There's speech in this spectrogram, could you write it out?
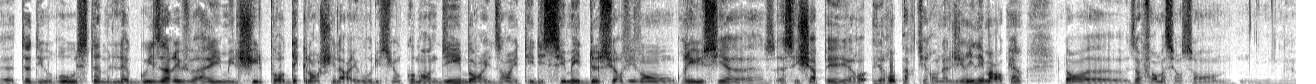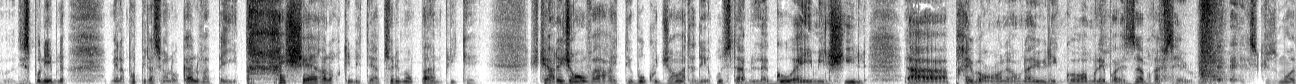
euh, Tadirou, Stamlagou, ils arrivent à Émile Chil pour déclencher la révolution, comme on dit. Bon, ils ont été décimés, deux survivants ont réussi à, à s'échapper et, re- et repartir en Algérie, des Marocains. Leurs euh, informations sont euh, disponibles, mais la population locale va payer très cher alors qu'ils n'étaient absolument pas impliqués. Je veux dire, les gens, on va arrêter beaucoup de gens à Tadirou, Stamlagou, à Émile Chil. Après, bon, on a- on a eu les les Boisa, bref, c'est... Excuse-moi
